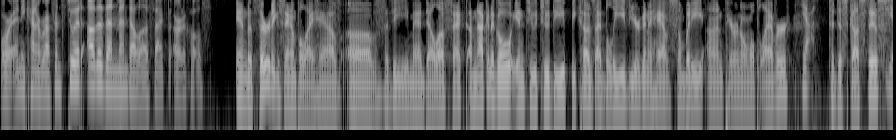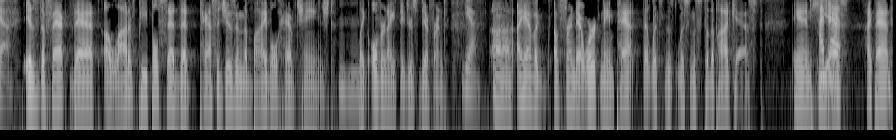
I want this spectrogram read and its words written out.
or any kind of reference to it other than Mandela Effect articles. And a third example I have of the Mandela effect, I'm not going to go into too deep because I believe you're going to have somebody on Paranormal Palaver Yeah. to discuss this. Yeah. Is the fact that a lot of people said that passages in the Bible have changed. Mm-hmm. Like overnight, they're just different. Yeah. Uh, I have a, a friend at work named Pat that listens, listens to the podcast. And he Hi, asked. Hi, Pat.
